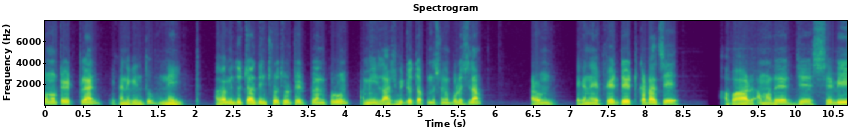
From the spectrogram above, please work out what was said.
কোনো ট্রেড প্ল্যান এখানে কিন্তু নেই। আগামী দু চার দিন ছোটো ছোটো ট্রেড প্ল্যান করুন। আমি লাস্ট ভিডিওতে আপনাদের সঙ্গে বলেছিলাম। কারণ এখানে ফেড রেট কাট আছে। আবার আমাদের যে সেবি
